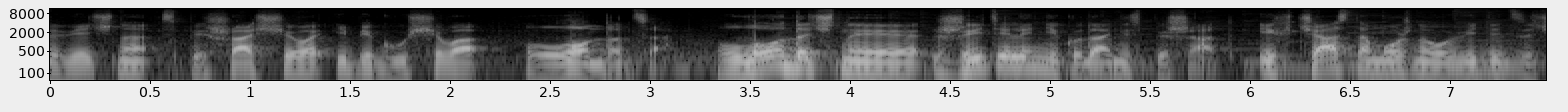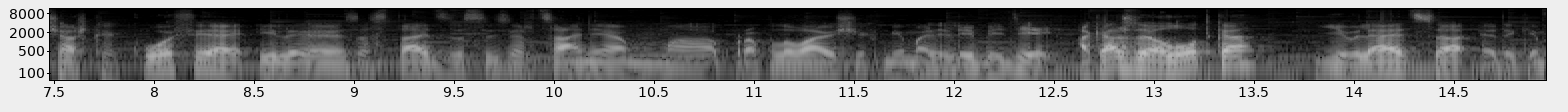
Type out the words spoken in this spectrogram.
вечно спешащего и бегущего лондонца. Лодочные жители никуда не спешат. Их часто можно увидеть за чашкой кофе или застать за созерцанием а, проплывающих мимо лебедей. А каждая лодка является таким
